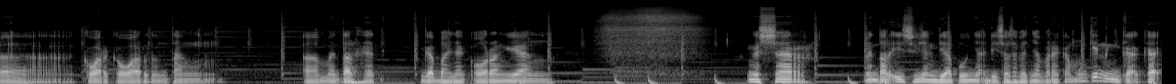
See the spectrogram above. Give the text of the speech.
uh, keluar-keluar tentang uh, mental health nggak banyak orang yang nge-share mental issue yang dia punya di sosmednya mereka mungkin nggak kayak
